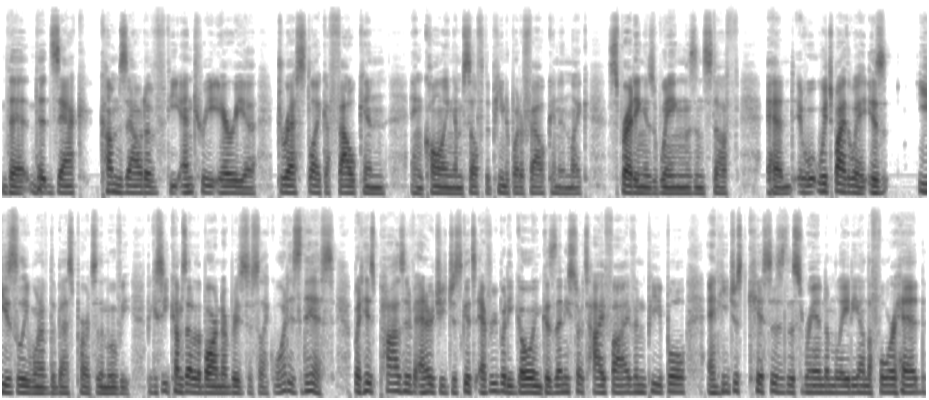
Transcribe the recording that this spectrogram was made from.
That that Zach comes out of the entry area dressed like a falcon and calling himself the peanut butter falcon and like spreading his wings and stuff and which by the way is easily one of the best parts of the movie because he comes out of the bar and everybody's just like, "What is this?" But his positive energy just gets everybody going because then he starts high fiving people and he just kisses this random lady on the forehead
